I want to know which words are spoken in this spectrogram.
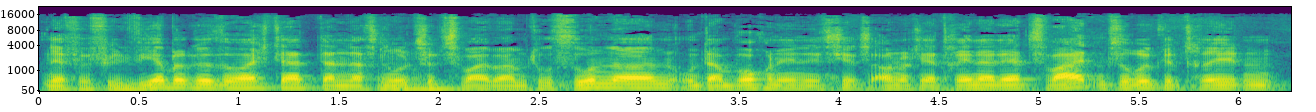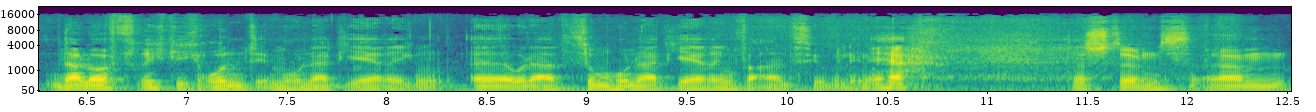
der für viel Wirbel gesorgt hat, dann das 0 zu 2 beim TuS Sundern und am Wochenende ist jetzt auch noch der Trainer der Zweiten zurückgetreten. Da läuft es richtig rund im 100-jährigen äh, oder zum 100-jährigen Vereinsjubiläum. Ja, das stimmt. Ähm,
